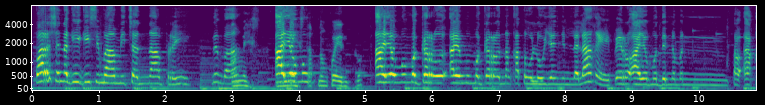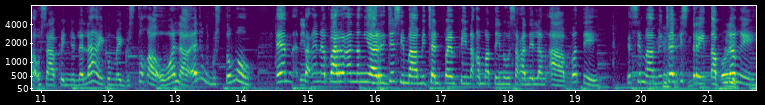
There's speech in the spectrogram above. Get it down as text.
Para siya nagiging si Mami Chan na, pre. 'Di ba? Mess, Ayaw mo- ng kwento. ayaw mo magkaroon ayaw mo magkaroon ng katuluyan yung lalaki pero ayaw mo din naman ta- ah, kausapin yung lalaki kung may gusto ka o wala anong gusto mo and tangina parang ang nangyari dyan si Mami Chan pa yung pinakamatino sa kanilang apat eh kasi si Mami Chan straight up Oy. lang eh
